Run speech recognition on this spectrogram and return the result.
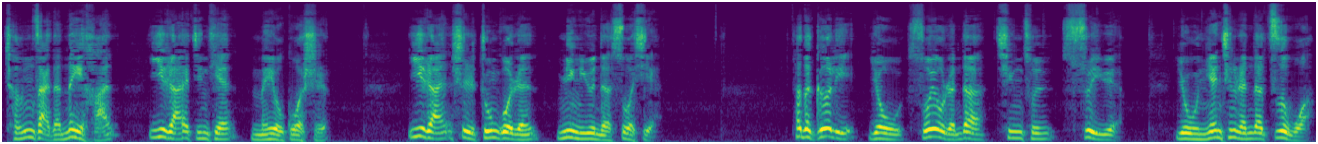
承载的内涵依然今天没有过时，依然是中国人命运的缩写。他的歌里有所有人的青春岁月，有年轻人的自我，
